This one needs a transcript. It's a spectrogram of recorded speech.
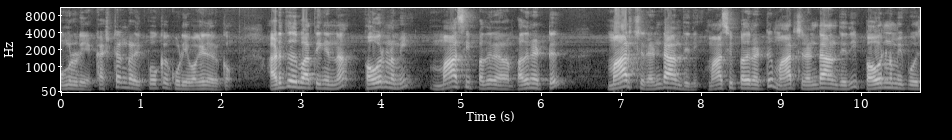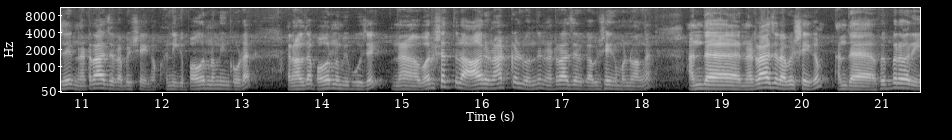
உங்களுடைய கஷ்டங்களை போக்கக்கூடிய வகையில் இருக்கும். அடுத்தது பார்த்தீங்கன்னா பௌர்ணமி மாசி பதின பதினெட்டு மார்ச் ரெண்டாம் தேதி. மாசி பதினெட்டு மார்ச் ரெண்டாம் தேதி பௌர்ணமி பூஜை நடராஜர் அபிஷேகம். அன்றைக்கி பௌர்ணமியும் கூட அதனால தான் பௌர்ணமி பூஜை. ந வருஷத்தில் ஆறு நாட்கள் வந்து நடராஜருக்கு அபிஷேகம் பண்ணுவாங்க. அந்த நடராஜர் அபிஷேகம் அந்த பிப்ரவரி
